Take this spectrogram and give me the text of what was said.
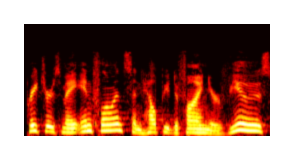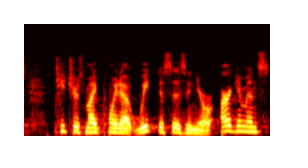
Preachers may influence and help you define your views. Teachers might point out weaknesses in your arguments.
